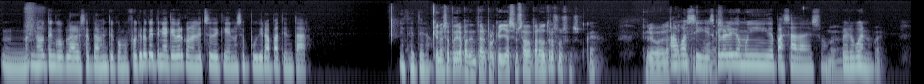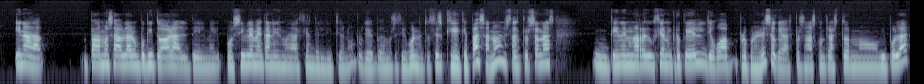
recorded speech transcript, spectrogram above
no, tengo claro exactamente cómo fue. Creo que tenía que ver con el hecho de que no se pudiera patentar, etcétera. Que no se pudiera patentar porque ya se usaba para otros usos, ¿o qué? Pero Algo así, es que lo he leído muy de pasada eso. pero bueno. Y nada, vamos a hablar un poquito ahora del posible mecanismo de acción del litio, ¿no? Porque podemos decir, bueno, entonces, ¿qué, qué pasa, no? Estas personas mm, tienen una reducción, creo que él llegó a proponer eso, que las personas con trastorno bipolar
